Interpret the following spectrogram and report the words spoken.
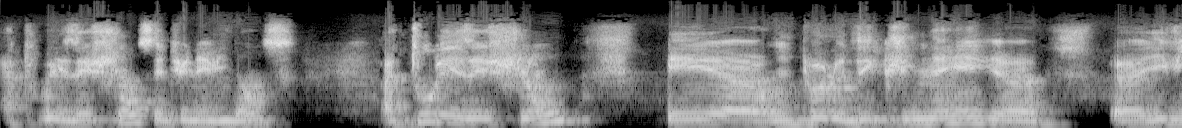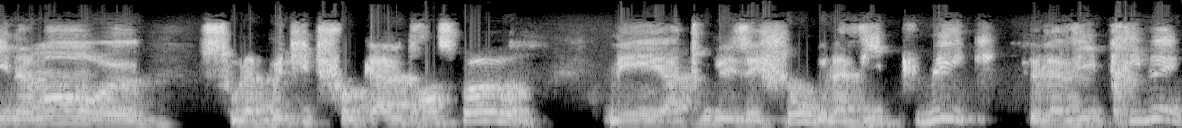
À tous les échelons, c'est une évidence à tous les échelons et euh, on peut le décliner euh, euh, évidemment sous la petite focale transport, mais à tous les échelons de la vie publique, de la vie privée,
